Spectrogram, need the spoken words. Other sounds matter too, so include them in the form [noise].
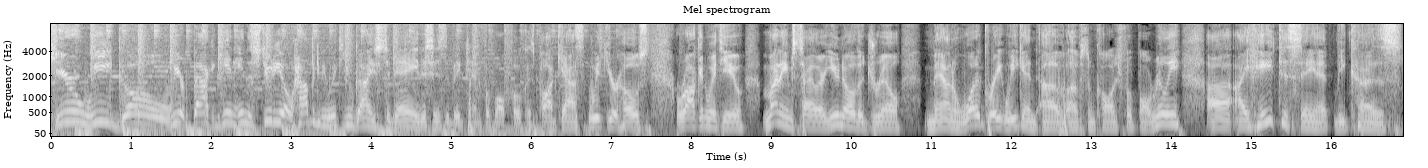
Here we go. We are back again in the studio. Happy to be with you guys today. This is the Big Ten Football Focus podcast with your host, rocking with you. My name's Tyler. You know the drill. Man, what a great weekend of, of some college football. Really, uh, I hate to say it because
